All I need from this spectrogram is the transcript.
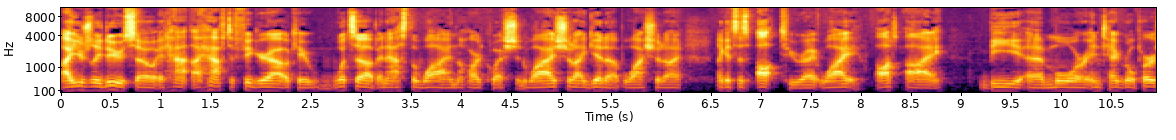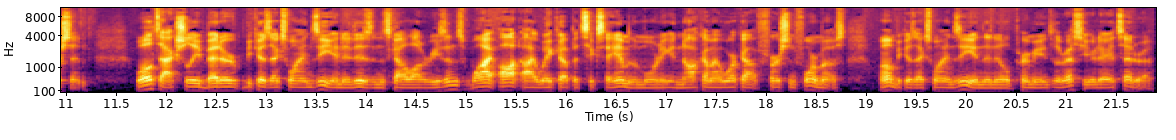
I usually do. So it ha- I have to figure out okay what's up and ask the why and the hard question. Why should I get up? Why should I like it's this ought to right? Why ought I be a more integral person? Well, it's actually better because X, Y, and Z, and it is, and it's got a lot of reasons. Why ought I wake up at 6 a.m. in the morning and knock out my workout first and foremost? Well, because X, Y, and Z, and then it'll permeate into the rest of your day, etc.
